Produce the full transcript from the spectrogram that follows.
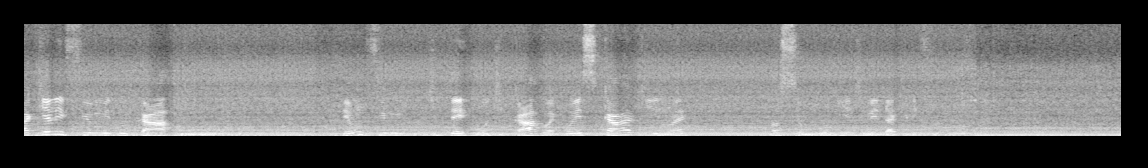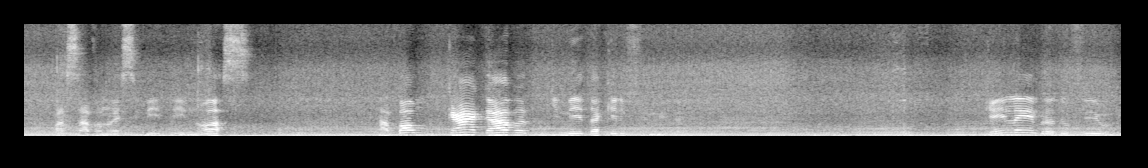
Aquele filme do carro. Tem um filme terror de carro, é com esse carro aqui, não é? Nossa, eu morria de medo daquele filme. Passava no SBT, nossa. Rapaz, cagava de medo daquele filme, velho. Quem lembra do filme?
